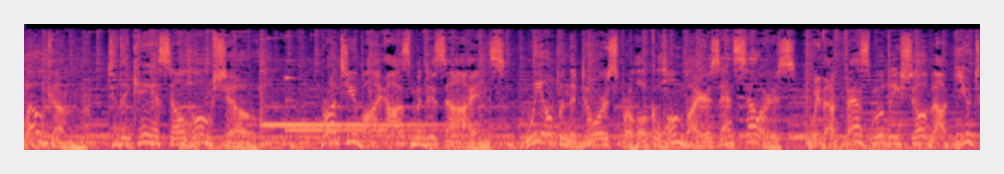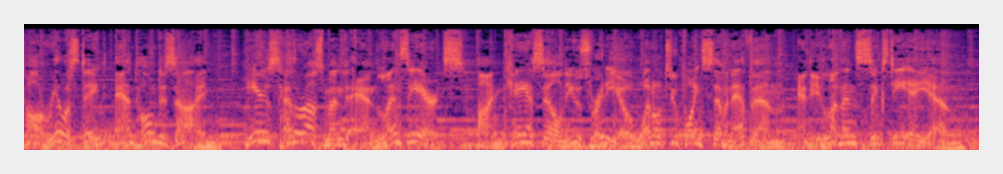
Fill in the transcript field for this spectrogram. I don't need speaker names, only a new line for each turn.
Welcome to the KSL Home Show. Brought to you by Osmond Designs. We open the doors for local home buyers and sellers with a fast moving show about Utah real estate and home design. Here's Heather Osmond and Lindsay Ertz on KSL News Radio 102.7 FM and 1160 AM.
